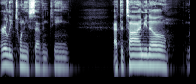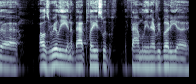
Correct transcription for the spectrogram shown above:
early 2017. At the time, you know, uh, I was really in a bad place with the family and everybody. Uh,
